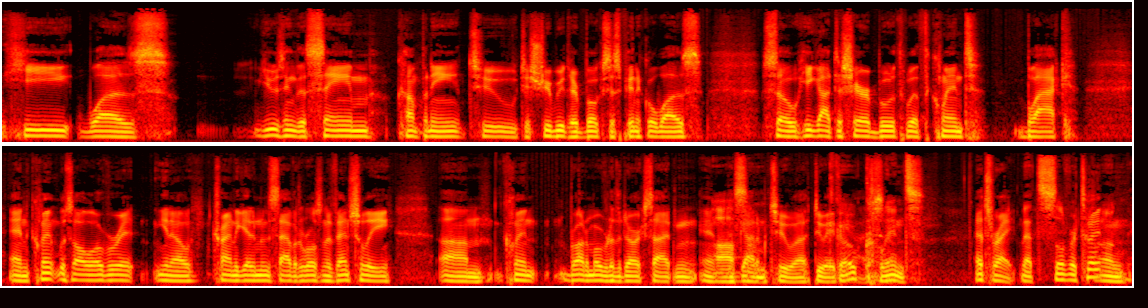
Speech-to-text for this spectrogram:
he was using the same company to distribute their books as Pinnacle was. So he got to share a booth with Clint Black, and Clint was all over it. You know, trying to get him into Savage Worlds, and eventually. Um, Clint brought him over to the dark side and, and Awesome. got him to uh, do API. Go So Clint. that's right. That silver Clint, tongue.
